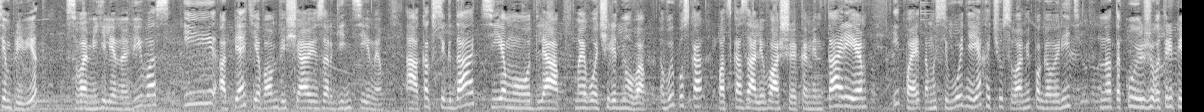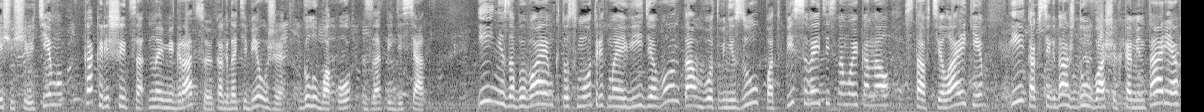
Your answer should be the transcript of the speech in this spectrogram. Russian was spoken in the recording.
Всем привет! С вами Елена Вивас, и опять я вам вещаю из Аргентины. А, как всегда, тему для моего очередного выпуска подсказали ваши комментарии, и поэтому сегодня я хочу с вами поговорить на такую животрепещущую тему, как решиться на иммиграцию, когда тебе уже глубоко за 50. И не забываем, кто смотрит мои видео, вон там вот внизу, подписывайтесь на мой канал, ставьте лайки. И, как всегда, жду ваших комментариев.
